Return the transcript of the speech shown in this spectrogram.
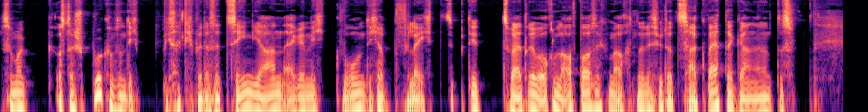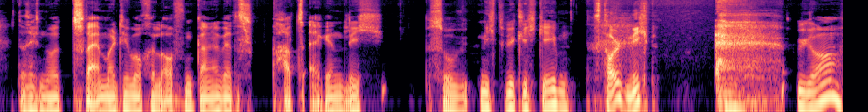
so mal aus der Spur kommst und ich, wie gesagt, ich bin da seit zehn Jahren eigentlich gewohnt, ich habe vielleicht die zwei, drei Wochen Laufpause gemacht und dann ist wieder zack weitergegangen und das, dass ich nur zweimal die Woche laufen gegangen wäre, das hat es eigentlich so nicht wirklich gegeben. ist toll, nicht? Ja,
